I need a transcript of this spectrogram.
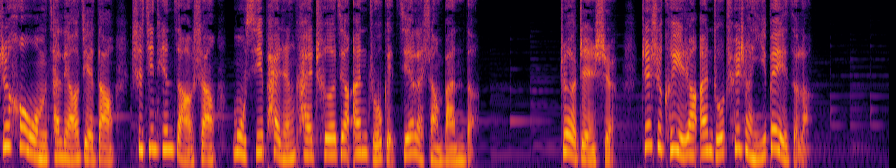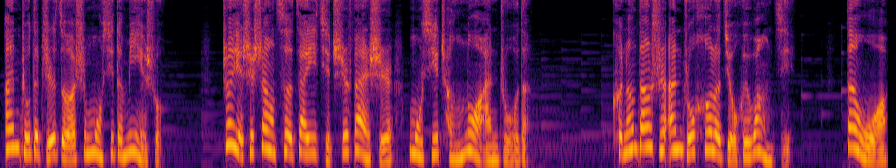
之后我们才了解到，是今天早上木西派人开车将安竹给接来上班的。这阵势真是可以让安竹吹上一辈子了。安竹的职责是木西的秘书，这也是上次在一起吃饭时木西承诺安竹的。可能当时安竹喝了酒会忘记，但我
